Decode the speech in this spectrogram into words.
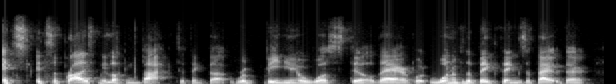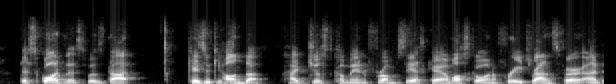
It's it surprised me looking back to think that Robinho was still there. But one of the big things about their their squad list was that Keisuke Honda had just come in from CSKA Moscow on a free transfer, and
